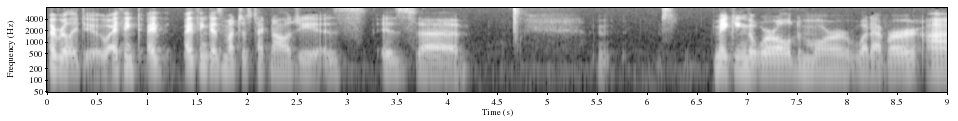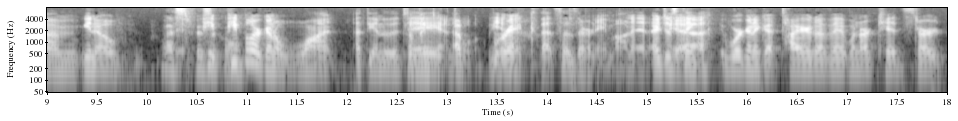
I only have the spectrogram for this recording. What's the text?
I really do. I think I I think as much as technology is is uh, making the world more whatever, um, you know, Less pe- physical. people are going to want at the end of the Something day tangible, a yeah. brick that says their name on it. I just Yeah. think we're going to get tired of it when our kids start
